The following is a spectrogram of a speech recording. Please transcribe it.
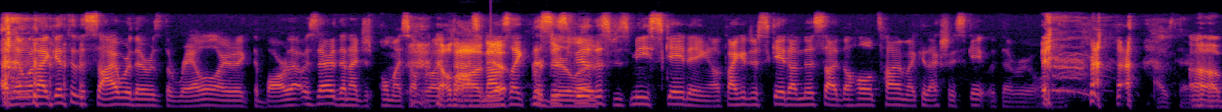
and then when I get to the side where there was the rail or like the bar that was there, then I just pull myself really Held fast, on, and I was like, for this dear is life. this was me skating. If I could just skate on this side the whole time, I could actually skate with everyone. I was terrible. Uh,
